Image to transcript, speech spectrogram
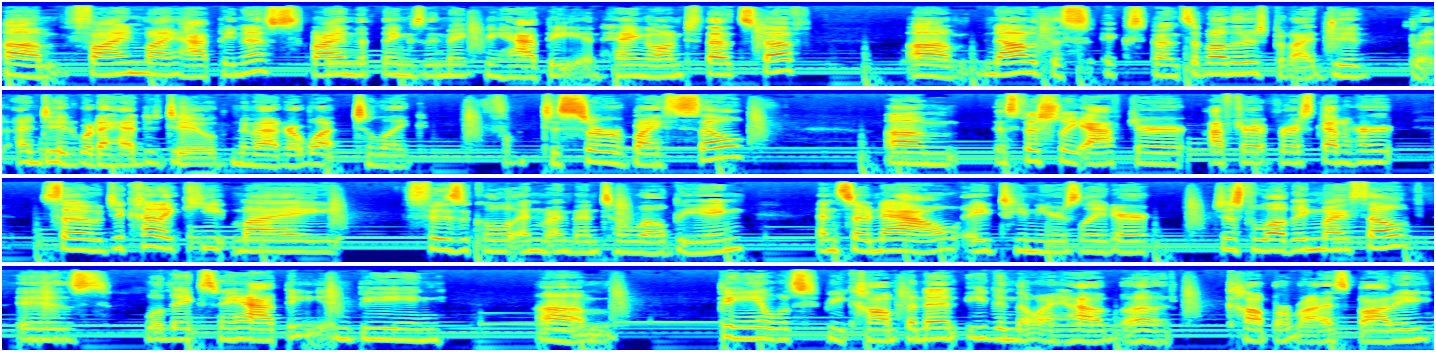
um, find my happiness, find the things that make me happy, and hang on to that stuff. Um, not at the expense of others, but I did. But I did what I had to do, no matter what, to like f- to serve myself. Um, especially after after I first got hurt, so to kind of keep my physical and my mental well being. And so now, 18 years later, just loving myself is what makes me happy and being um, being able to be confident, even though I have a compromised body,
